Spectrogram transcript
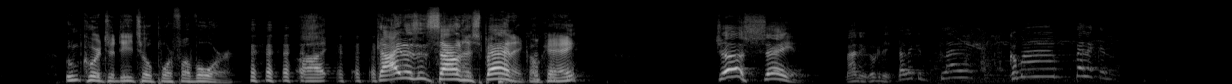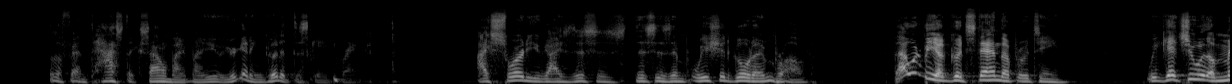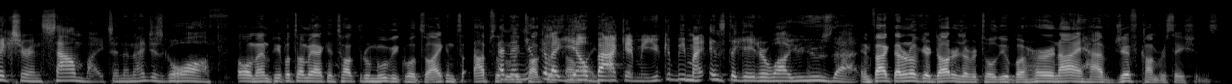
un cortadito, por favor. uh, guy doesn't sound Hispanic, okay? Just saying. Manny, look at this pelican fly. Come on, pelican. That was a fantastic soundbite by you. You're getting good at this game, Frank. I swear to you guys, this is this is imp- we should go to improv. That would be a good stand-up routine. We get you with a mixer and sound bites, and then I just go off. Oh man, people tell me I can talk through movie quotes, so I can t- And absolutely then you can like yell bites. back at me. You can be my instigator while you use that. In fact, I don't know if your daughter's ever told you, but her and I have GIF conversations.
